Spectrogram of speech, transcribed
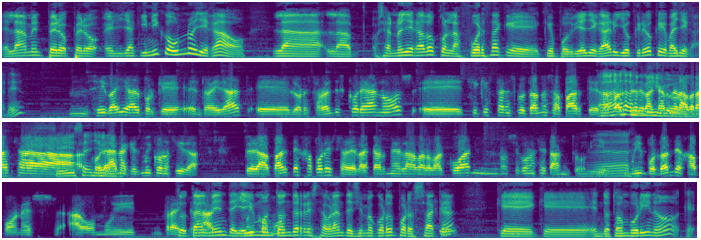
el ramen, pero, pero el yakiniku aún no ha llegado. La, la, o sea, no ha llegado con la fuerza que, que podría llegar y yo creo que va a llegar, ¿eh? Mm, Sí, va a llegar porque en realidad eh, los restaurantes coreanos eh, sí que están explotando esa parte, la Ah, parte de la amigo. carne de la brasa Sí, coreana, que es muy conocida. Pero la parte japonesa de la carne de la barbacoa no se conoce tanto. Y Ah. es muy importante en Japón, es algo muy tradicional. Totalmente, y hay un montón de restaurantes. Yo me acuerdo por Osaka Sí. que, que en Dotonbori, ¿no? Que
